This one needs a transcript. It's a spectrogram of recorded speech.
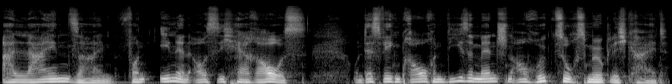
Alleinsein, von innen aus sich heraus. Und deswegen brauchen diese Menschen auch Rückzugsmöglichkeit.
